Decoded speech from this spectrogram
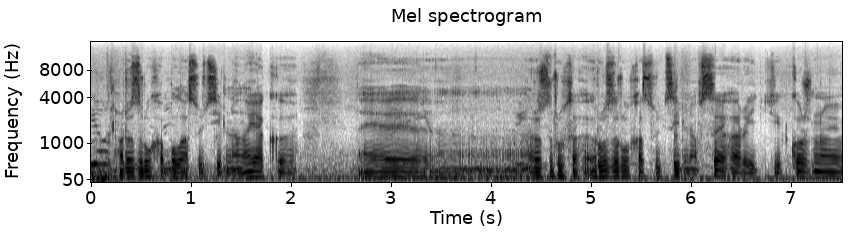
Його Розруха була суцільна. Ну як е, е, розруха, розруха суцільна, все горить, кожної,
